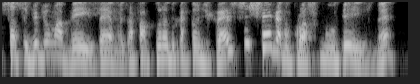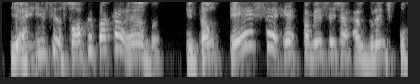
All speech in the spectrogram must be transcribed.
só se vive uma vez, é, mas a fatura do cartão de crédito chega no próximo mês, né? E aí você sofre pra caramba. Então, esse é, talvez seja o grande, o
